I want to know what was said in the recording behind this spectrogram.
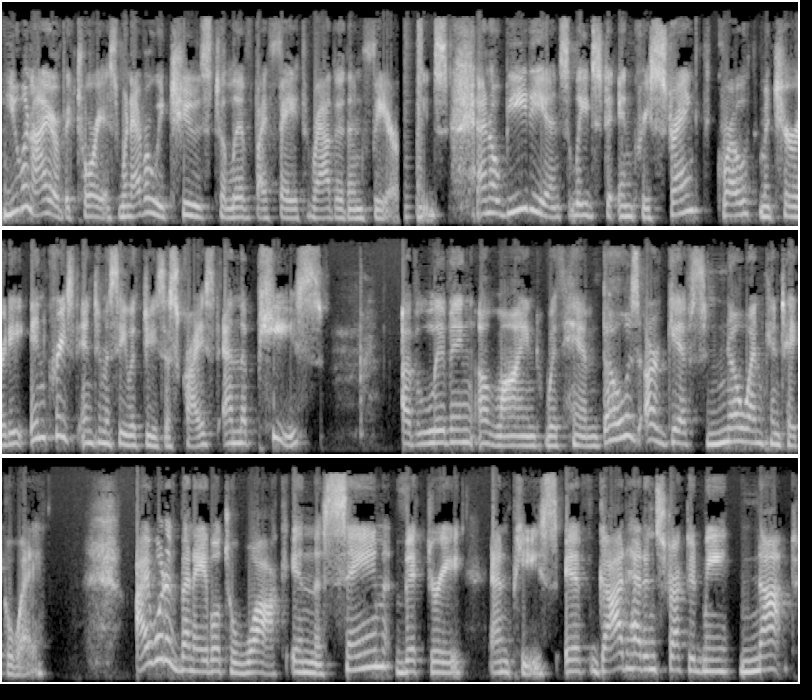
You and I are victorious whenever we choose to live by faith rather than fear. And obedience leads to increased strength, growth, maturity, increased intimacy with Jesus Christ, and the peace of living aligned with Him. Those are gifts no one can take away. I would have been able to walk in the same victory and peace if God had instructed me not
